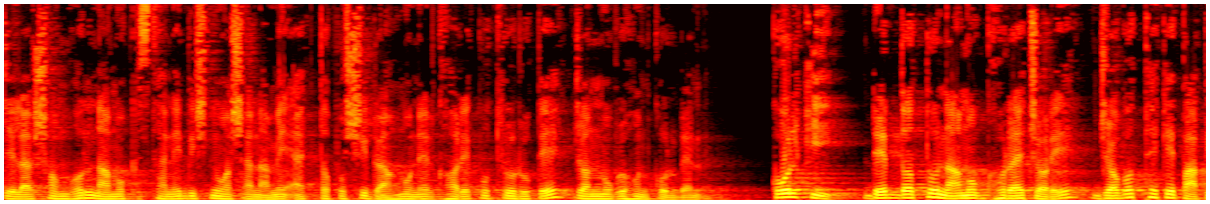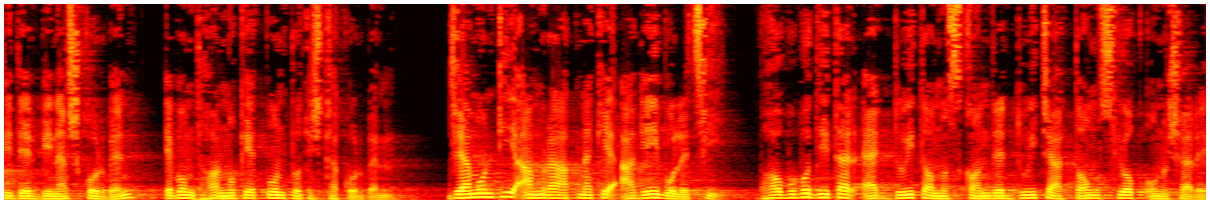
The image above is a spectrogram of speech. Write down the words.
জেলার সম্ভল নামক স্থানে বিষ্ণুয়াশা নামে এক তপস্বী ব্রাহ্মণের ঘরে পুত্ররূপে জন্মগ্রহণ করবেন। কল্কি দেবদত্ত নামক ঘোড়ায় চড়ে জগৎ থেকে পাপীদের বিনাশ করবেন এবং ধর্মকে পুনঃপ্রতিষ্ঠা করবেন। যেমনটি আমরা আপনাকে আগেই বলেছি ভগবদ্গীতার এক দুইতম স্কন্দের দুই চারতম শ্লোক অনুসারে,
